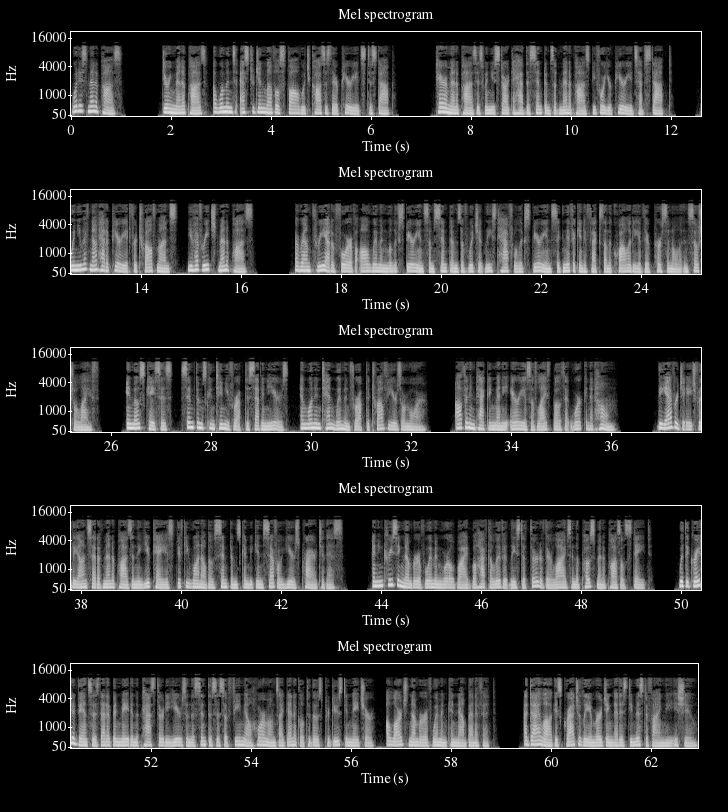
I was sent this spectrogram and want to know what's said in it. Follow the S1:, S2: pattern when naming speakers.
S1: What is menopause? During menopause, a woman's estrogen levels fall, which causes their periods to stop. Perimenopause is when you start to have the symptoms of menopause before your periods have stopped. When you have not had a period for 12 months, you have reached menopause. Around 3 out of 4 of all women will experience some symptoms, of which at least half will experience significant effects on the quality of their personal and social life. In most cases, symptoms continue for up to 7 years, and 1 in 10 women for up to 12 years or more. Often impacting many areas of life both at work and at home. The average age for the onset of menopause in the UK is 51, although symptoms can begin several years prior to this. An increasing number of women worldwide will have to live at least a third of their lives in the postmenopausal state. With the great advances that have been made in the past 30 years in the synthesis of female hormones identical to those produced in nature, a large number of women can now benefit. A dialogue is gradually emerging that is demystifying the issue.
